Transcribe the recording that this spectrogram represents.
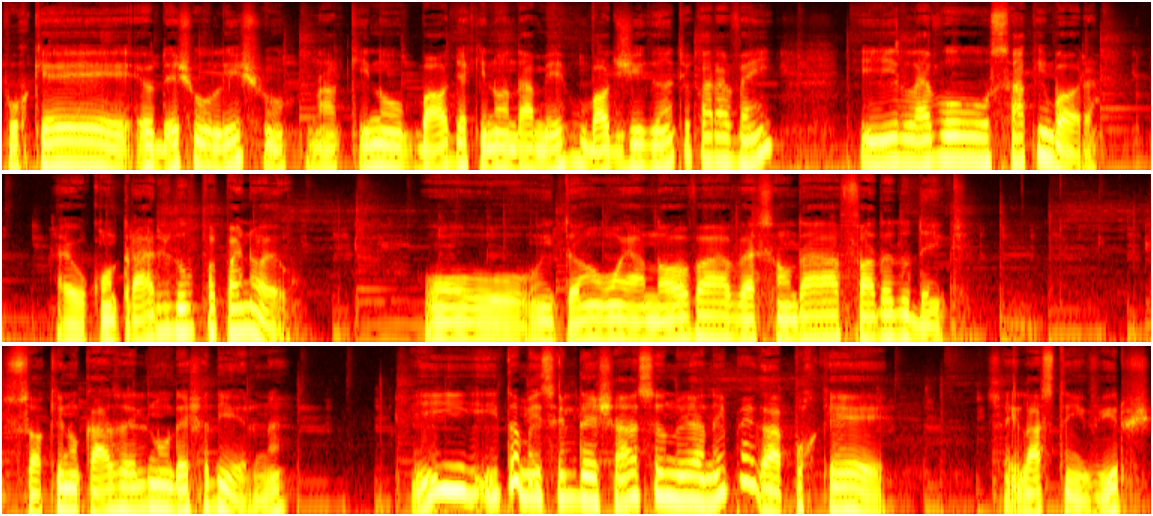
Porque eu deixo o lixo aqui no balde, aqui no andar mesmo, um balde gigante, o cara vem e leva o saco embora. É o contrário do Papai Noel. Ou então é a nova versão da fada do dente. Só que no caso ele não deixa dinheiro, né? E, e também se ele deixasse eu não ia nem pegar, porque sei lá se tem vírus.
